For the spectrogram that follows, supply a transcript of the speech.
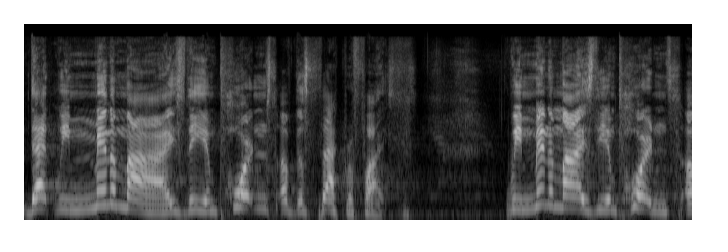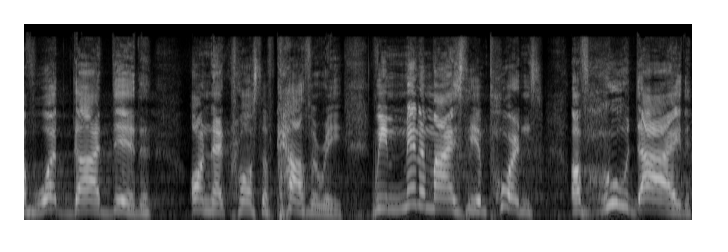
that we minimize the importance of the sacrifice. We minimize the importance of what God did on that cross of Calvary. We minimize the importance of who died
